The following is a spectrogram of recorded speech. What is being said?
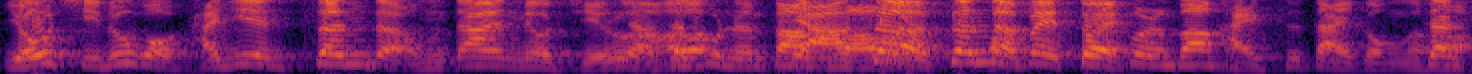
尤其如果台积电真的，我们当然没有结论，假设不能帮，假设真的被对，不能帮海思代工的话，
